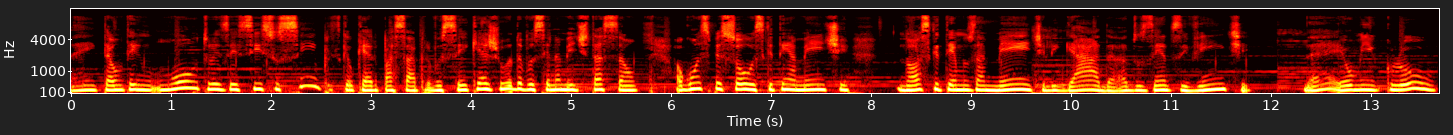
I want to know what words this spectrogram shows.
Né? Então, tem um outro exercício simples que eu quero passar para você que ajuda você na meditação. Algumas pessoas que têm a mente, nós que temos a mente ligada a 220, né? eu me incluo,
